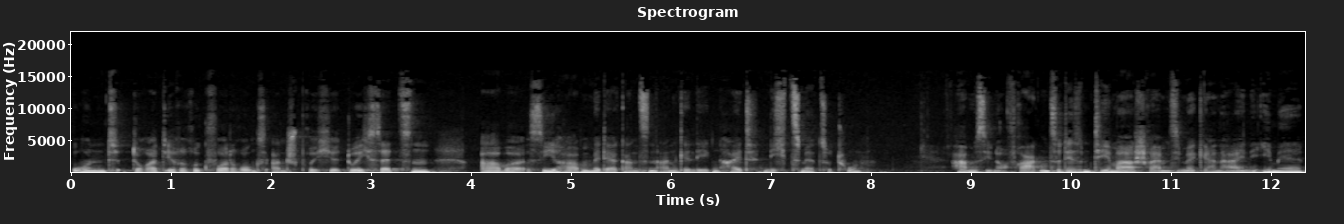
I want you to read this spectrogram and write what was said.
und dort ihre Rückforderungsansprüche durchsetzen. Aber Sie haben mit der ganzen Angelegenheit nichts mehr zu tun. Haben Sie noch Fragen zu diesem Thema? Schreiben Sie mir gerne eine E-Mail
